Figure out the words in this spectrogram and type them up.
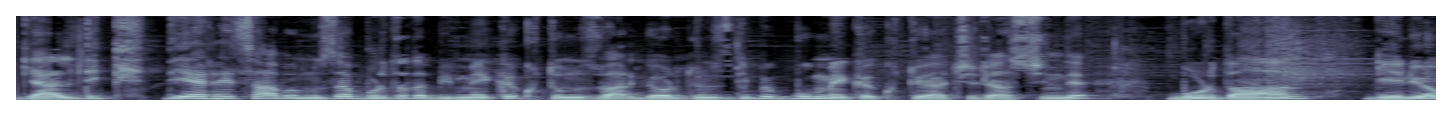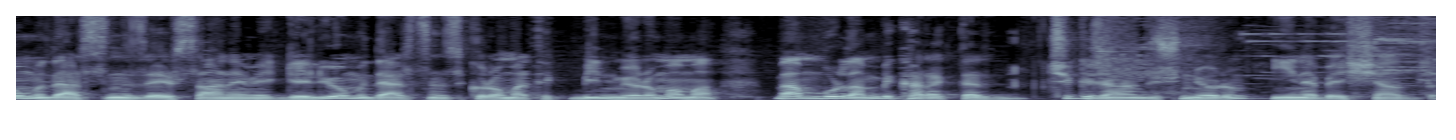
Geldik diğer hesabımıza. Burada da bir mega kutumuz var gördüğünüz gibi. Bu mega kutuyu açacağız şimdi. Buradan geliyor mu dersiniz efsanevi, geliyor mu dersiniz kromatik bilmiyorum ama ben buradan bir karakter çıkacağını düşünüyorum. Yine 5 yazdı.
